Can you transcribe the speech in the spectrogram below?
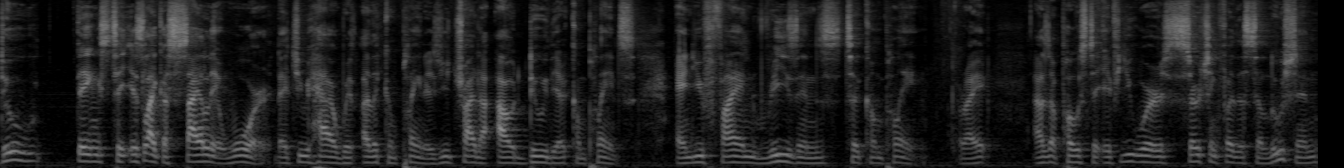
do things to it's like a silent war that you have with other complainers. You try to outdo their complaints and you find reasons to complain, right? As opposed to if you were searching for the solution,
